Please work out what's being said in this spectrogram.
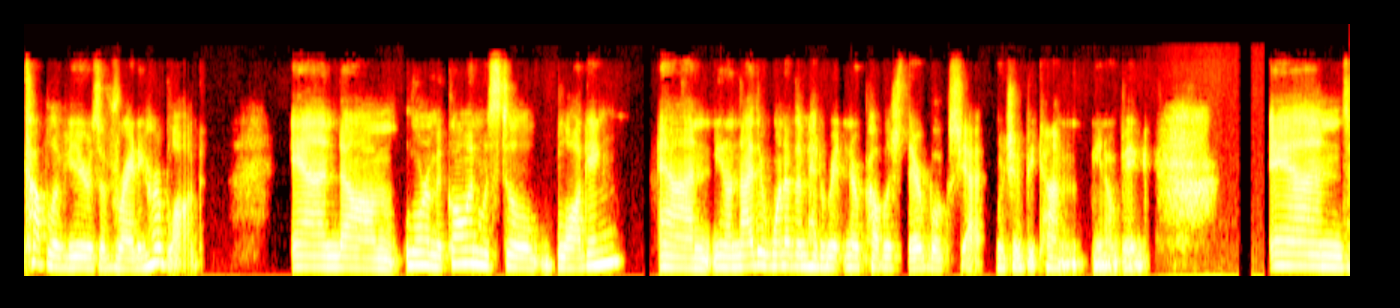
couple of years of writing her blog. And um, Laura McKowen was still blogging. And, you know, neither one of them had written or published their books yet, which had become, you know, big. And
